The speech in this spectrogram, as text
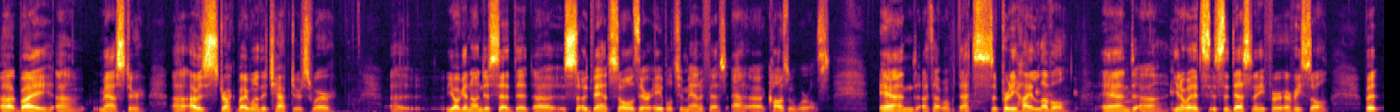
uh, by uh, Master, uh, I was struck by one of the chapters where uh, Yogananda said that uh, so advanced souls are able to manifest a, causal worlds. And I thought, well, that's a pretty high level. And, you know, it's, it's the destiny for every soul. But,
